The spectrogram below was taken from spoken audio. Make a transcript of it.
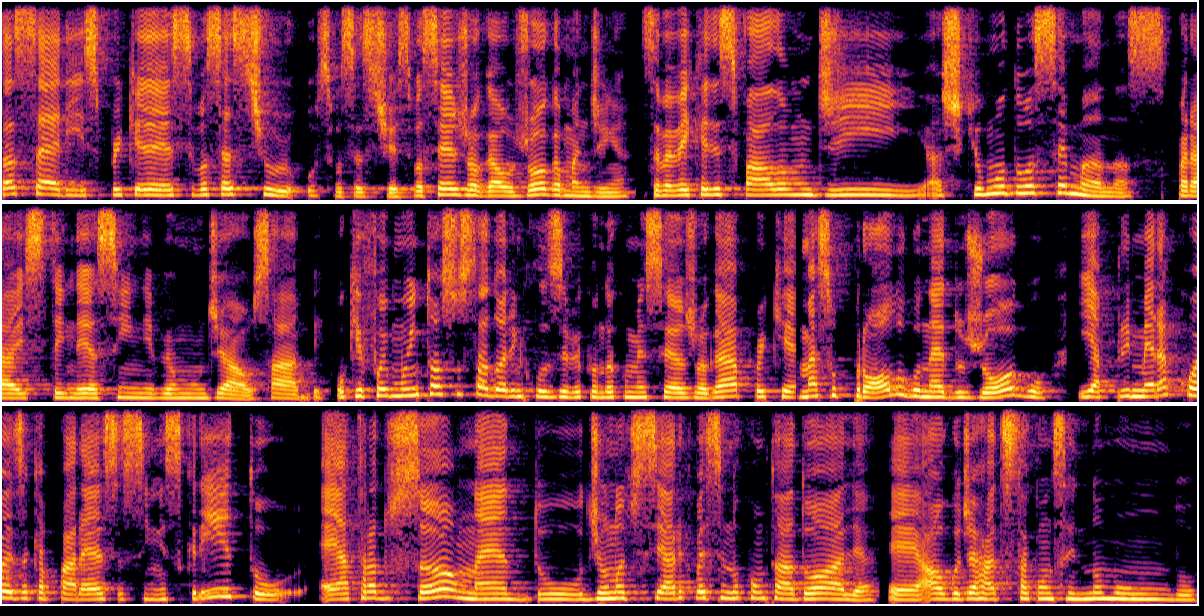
das séries, porque se você assistiu, se você assistir, se você jogar o jogo, Amandinha, você vai ver que eles falam de acho que uma ou duas semanas para estender assim nível mundial, sabe? O que foi muito assustador, inclusive, quando eu comecei a jogar, porque começa o prólogo, né, do jogo, e a primeira coisa que aparece assim escrito é a tradução, né, do, de um noticiário que vai sendo contado, olha, é, algo de errado está acontecendo no mundo.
